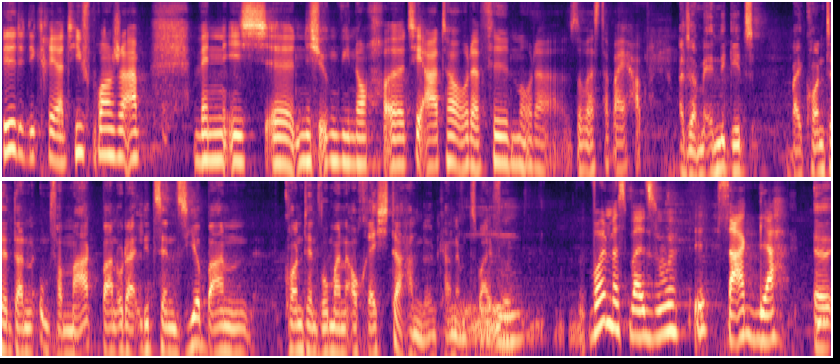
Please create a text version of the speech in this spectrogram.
bilde die Kreativbranche ab, wenn ich äh, nicht irgendwie noch äh, Theater oder Film oder sowas dabei habe. Also am Ende geht es bei Content dann um vermarktbaren oder lizenzierbaren Content, wo man auch Rechte handeln kann im Zweifel. Wollen wir es mal so äh, sagen, ja. Äh,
